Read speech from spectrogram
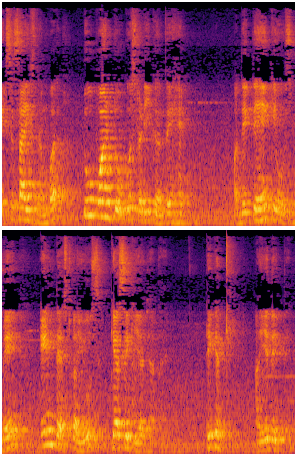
एक्सरसाइज नंबर 2.2 को स्टडी करते हैं और देखते हैं कि उसमें इन टेस्ट का यूज़ कैसे किया जाता है। ठीक है? आइए देखते हैं।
